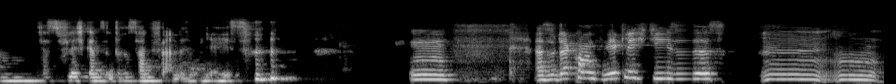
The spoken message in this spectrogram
ähm, das ist vielleicht ganz interessant für andere VAs. Mm, also da kommt wirklich dieses Mm, mm,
